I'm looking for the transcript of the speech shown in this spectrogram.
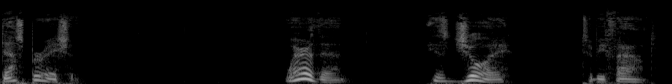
desperation. Where then is joy to be found?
